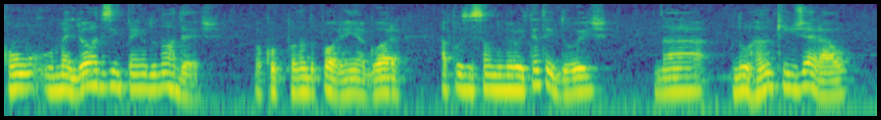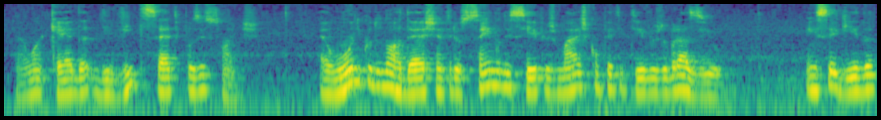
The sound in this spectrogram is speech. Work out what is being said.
com o melhor desempenho do Nordeste, ocupando, porém, agora a posição número 82 na, no ranking geral, é uma queda de 27 posições. É o único do Nordeste entre os 100 municípios mais competitivos do Brasil. Em seguida,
